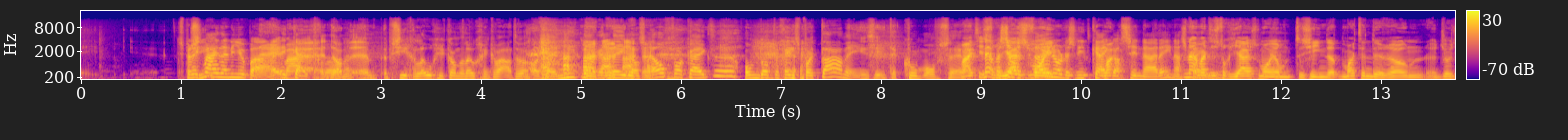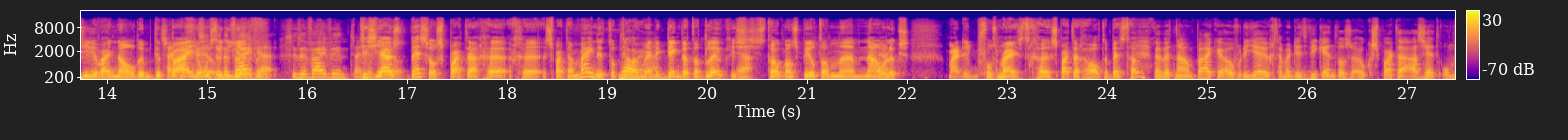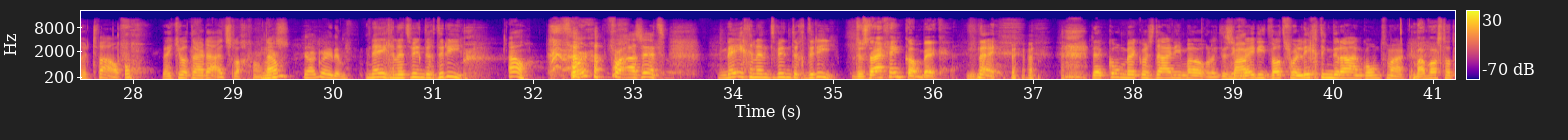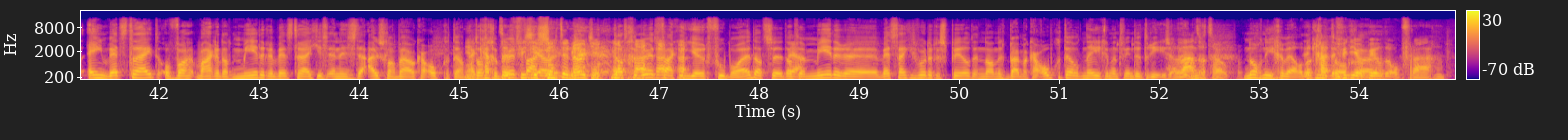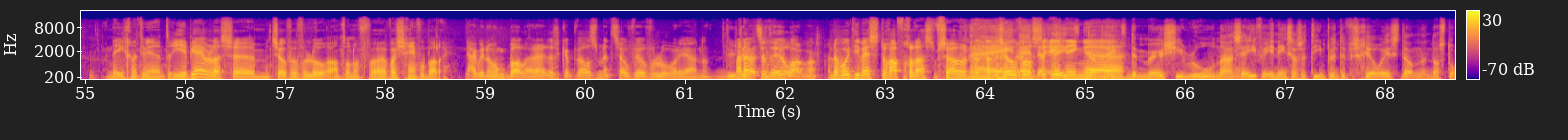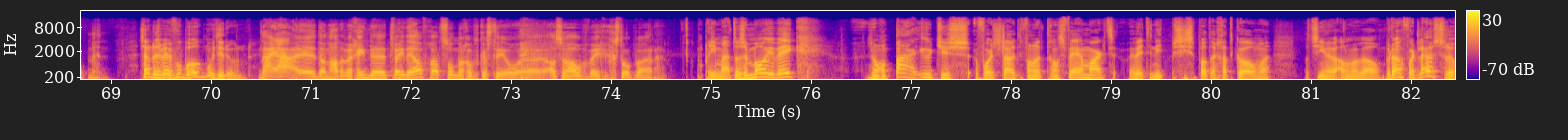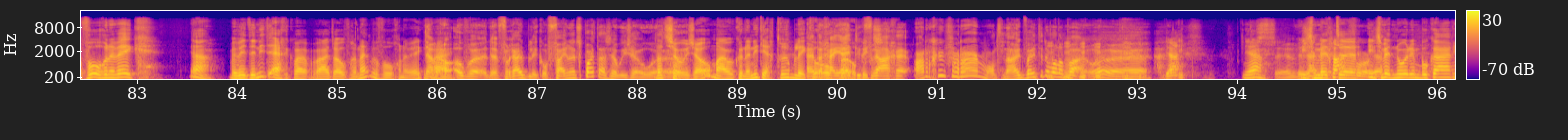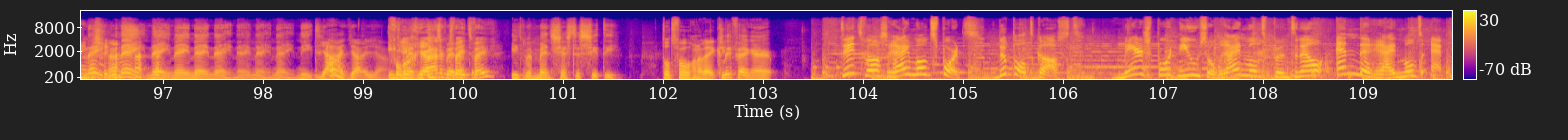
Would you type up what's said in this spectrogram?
Spreek mij daar niet op aan. Nee, ik maar kijk gewoon. dan, eh, psychologie kan dan ook geen kwaad hoor. Als jij niet naar het Nederlands elftal kijkt, omdat er geen Spartanen in zitten. Kom op zeg. Maar het is Nee, maar juist mooi. Feyenoorders niet kijken Maar- als ze in de arena spelen. Nou, maar het is toch juist mooi om te zien dat Martin de Roon, eh, Georgie de Wijnaldum, de er Pai, zitten er vijf in. Zitten er vijf in. Het is juist best wel Sparta, ge, ge- Sparta op dit Ja, moment. ja. Ik denk dat dat leuk is. Ja. Stroopman speelt dan eh, nauwelijks. Maar volgens mij is het ge- Sparta gehalte best hoog. We hebben het nou een paar keer over de jeugd. hè, Maar dit weekend was ook Sparta AZ onder 12. Weet je wat daar de uitslag van Nou? was? Ja, ik weet hem. 29-3 oh, voor AZ. 29-3. Dus daar geen comeback. Nee, de comeback was daar niet mogelijk. Dus Maar- ik weet niet wat voor lichting eraan komt. Maar Maar was dat één wedstrijd of wa- waren dat meerdere wedstrijdjes en is de uitslag bij elkaar opgeteld? Ja, ik dat, gebeurt vaak, fysio- dat gebeurt vaak in jeugdvoetbal. Hè? Dat, ze, dat Ja. er meerdere wedstrijdjes worden gespeeld en dan is bij elkaar opgeteld 29-3. Is Ja, ook laten we nog- het hopen. Nog niet geweldig. ik ga de toch, videobeelden opvragen. 29-3. Heb jij wel eens eh, met zoveel verloren, Anton? Of eh, was je geen voetballer? Ja, ik ben een honkballer, hè, dus ik heb wel eens met zoveel verloren. Ja. Dat duurt Maar de wedstrijd heel lang hoor. En dan wordt die wedstrijd toch afgelast of zo? Eh, Dan nee, na de nee, dat heet- inning... dat eh, heet de mercy rule. Na zeven innings, als er tien punten verschil is, dan, dan stopt men. Zouden ze bij voetbal ook moeten doen? Nou ja, eh, dan hadden we geen de tweede helft gehad zondag op het kasteel. eh, als we halverwege gestopt waren. Prima, het was een mooie week. Nog een paar uurtjes voor het sluiten van de transfermarkt. We weten niet precies wat er gaat komen. Dat zien we allemaal wel. Bedankt voor het luisteren. Volgende week... Ja, we weten niet eigenlijk waar, waar we het over gaan hebben volgende week. Nou, maar over de vooruitblik op Feyenoord-Sparta sowieso. dat eh. sowieso, maar we kunnen niet echt En terugblikken dan op, ga jij eh, natuurlijk iets. vragen, Archie van Raarmond. Nou, ik weet er nog wel een paar hoor. Eh, Ja, Ja, dus, eh, we iets, zijn met, eh, voor, iets ja. met Noordin Bukari nee, misschien? nee, nee, nee, nee, nee, nee, nee, nee, niet. Ja, ja, ja. iets Vorig met- jaar iets met- de 2-2. Iets met Manchester City. Tot volgende week. Cliffhanger. Dit was Rijnmond Sport, de podcast. Meer sportnieuws op Rijnmond.nl en de Rijnmond app.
